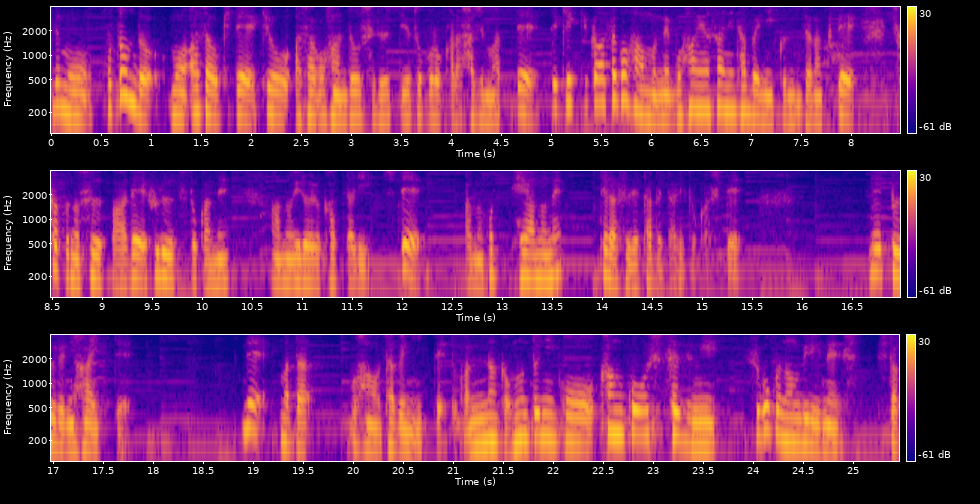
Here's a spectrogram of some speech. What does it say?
でもほとんどもう朝起きて今日朝ごはんどうするっていうところから始まってで結局朝ごはんもねご飯屋さんに食べに行くんじゃなくて近くのスーパーでフルーツとかねあのいろいろ買ったりしてあの部屋のねテラスで食べたりとかしてでプールに入ってでまたご飯を食べに行ってとか、ね、なんか本当にこう観光せずにすごくのんびりねした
